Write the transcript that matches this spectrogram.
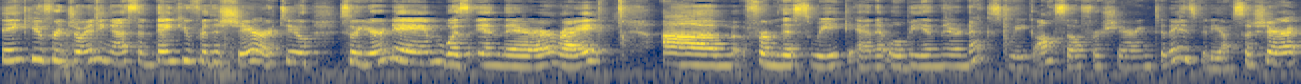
thank you for joining us and thank you for the share too. So your name was in there, right? Um, from this week and it will be in there next week also for sharing today's video. So share it,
